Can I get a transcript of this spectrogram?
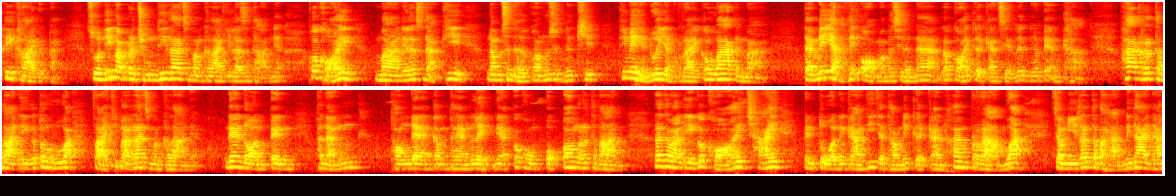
คลี่คลายกันไป ส่วนที่มาประชุมที่ราชมังคลากีฬาสถานเนี่ยก็ขอให้มาในลักษณะที่นำเสนอความรู้สึกนึกคิดที่ไม่เห็นด้วยอย่างไรก็ว่ากันมา แต่ไม่อยากให้ออกมาเผชิญหน้า แล้วก่อให้เกิดการเสียเลือดเนื้อเป็นอันขาดภาครัฐบาลเองก็ต้องรู้ว่าฝ่ายที่มาราชมังคลาเนี่ยแน่นอนเป็นผนังทองแดงกำแพงเหล็กเนี่ยก็คงปกป้องรัฐบาล รัฐบาลเองก็ขอให้ใช้เป็นตัวในการที่จะทำให้เกิดการห้ามปรามว่าจะมีรัฐประหารไม่ได้นะ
